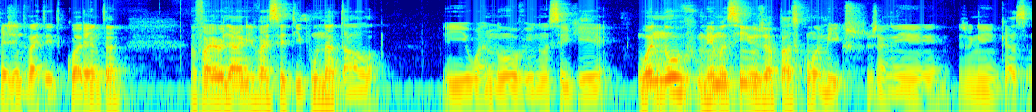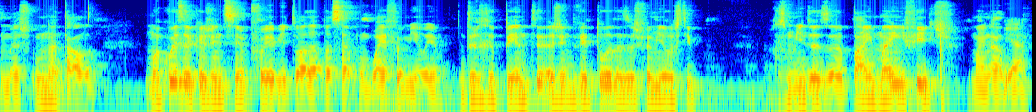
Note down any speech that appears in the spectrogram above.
a gente vai ter de 40, vai olhar e vai ser tipo o Natal e o Ano Novo e não sei o quê. O Ano Novo, mesmo assim, eu já passo com amigos, já é, já é em casa. Mas o Natal, uma coisa que a gente sempre foi habituado a passar com boa família, de repente a gente vê todas as famílias tipo resumidas a pai, mãe e filhos, mais nada. Yeah.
